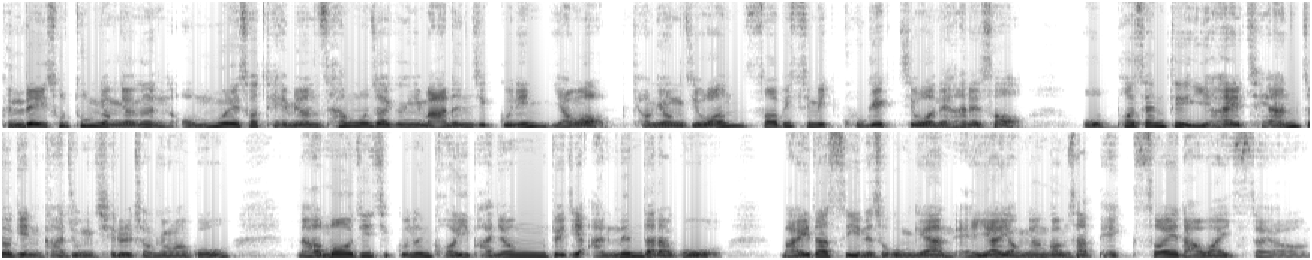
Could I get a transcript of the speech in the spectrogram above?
근데 이 소통 역량은 업무에서 대면 상호작용이 많은 직군인 영업, 경영 지원, 서비스 및 고객 지원에 한해서 5% 이하의 제한적인 가중치를 적용하고 나머지 직군은 거의 반영되지 않는다라고 마이다스 인에서 공개한 AI 역량검사 100서에 나와 있어요.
